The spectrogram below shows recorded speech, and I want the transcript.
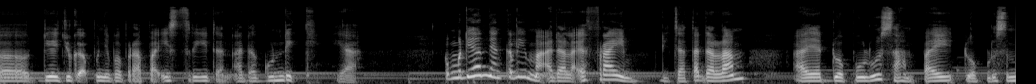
uh, dia juga punya beberapa istri dan ada gundik ya. Kemudian yang kelima adalah Efraim, dicatat dalam ayat 20 sampai 29.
